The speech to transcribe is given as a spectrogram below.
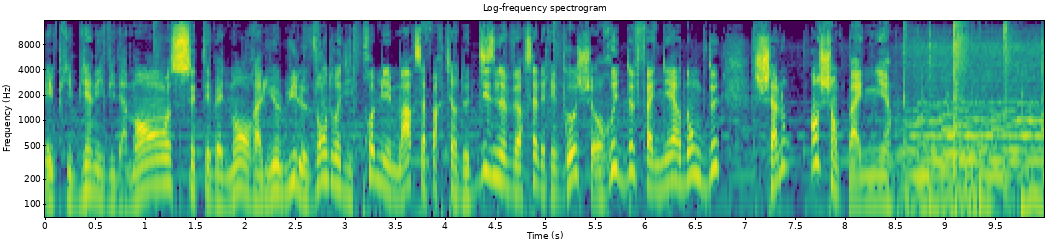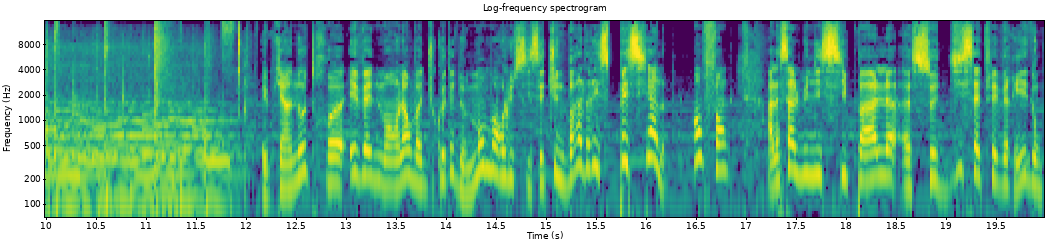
Et puis bien évidemment, cet événement aura lieu lui le vendredi 1er mars à partir de 19h salle rive gauche rue de Fanière donc de Chalon en Champagne. Et puis un autre euh, événement, là on va du côté de Montmorlucie, c'est une braderie spéciale enfants à la salle municipale euh, ce 17 février, donc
